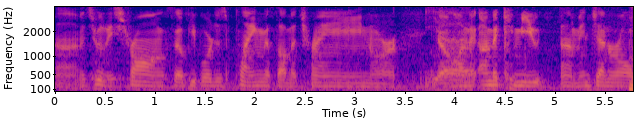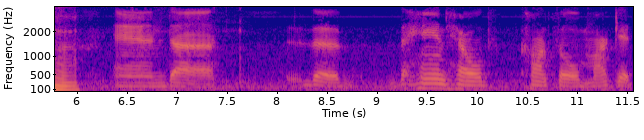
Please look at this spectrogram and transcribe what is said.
uh, is really strong. So people were just playing this on the train or you know on the on the commute um, in general, and uh, the the handheld console market,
